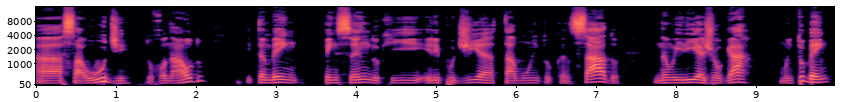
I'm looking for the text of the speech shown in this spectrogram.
a saúde do Ronaldo e também pensando que ele podia estar tá muito cansado, não iria jogar muito bem.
